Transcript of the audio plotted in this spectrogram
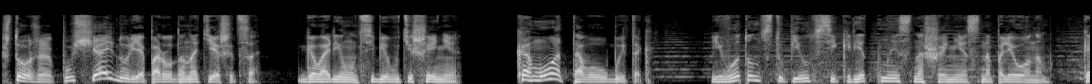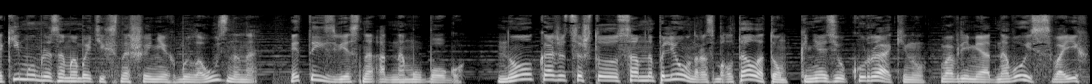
«Что же, пущай дурья порода натешится», — говорил он себе в утешение. Кому от того убыток? И вот он вступил в секретные сношения с Наполеоном. Каким образом об этих сношениях было узнано, это известно одному богу. Но кажется, что сам Наполеон разболтал о том князю Куракину во время одного из своих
